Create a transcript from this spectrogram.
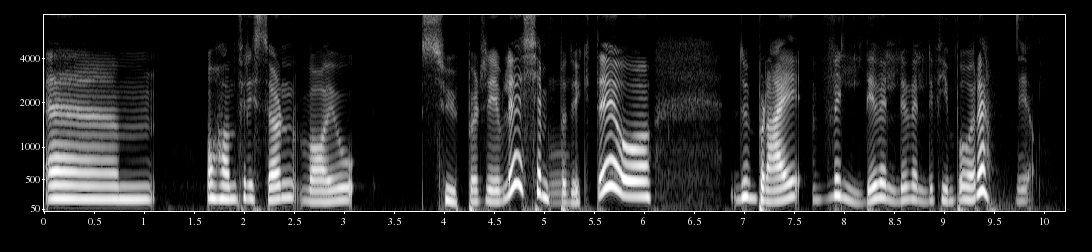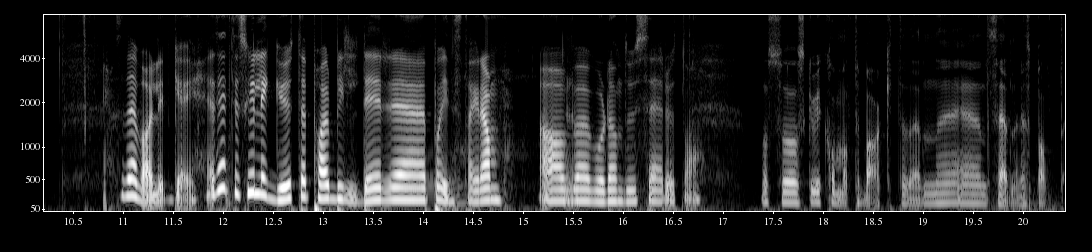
Um, og han frisøren var jo supertrivelig, kjempedyktig, og du blei veldig, veldig, veldig fin på håret. Ja. Så det var litt gøy. Jeg tenkte jeg skulle legge ut et par bilder eh, på Instagram av Ja. eh, hvordan du ser ut nå. Og så skal vi komme tilbake til den i en senere spalte.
